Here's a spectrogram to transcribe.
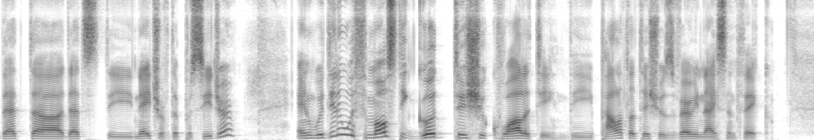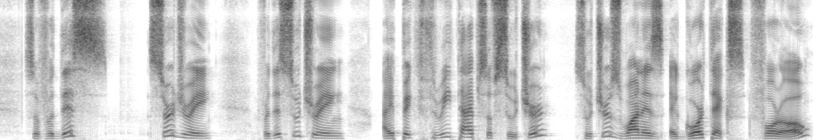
That, uh, that's the nature of the procedure. And we're dealing with mostly good tissue quality. The palatal tissue is very nice and thick. So for this surgery, for this suturing, I picked three types of suture sutures. One is a Gore-Tex 4.0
